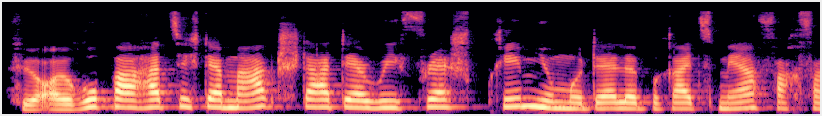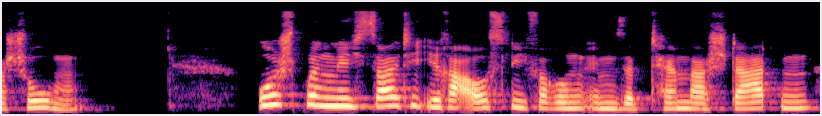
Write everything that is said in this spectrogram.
Für Europa hat sich der Marktstart der Refresh Premium Modelle bereits mehrfach verschoben. Ursprünglich sollte ihre Auslieferung im September starten,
